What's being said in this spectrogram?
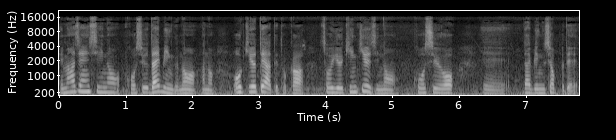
エマージェンシーの講習ダイビングのあの応急手当とかそういう緊急時の講習を、えー、ダイビングショップで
